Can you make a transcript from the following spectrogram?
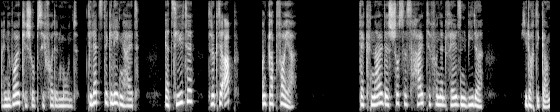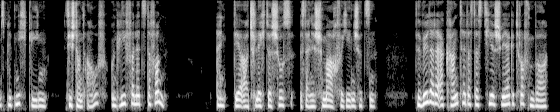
Eine Wolke schob sich vor den Mond, die letzte Gelegenheit. Er zielte, drückte ab und gab Feuer. Der Knall des Schusses hallte von den Felsen wieder, jedoch die Gams blieb nicht liegen. Sie stand auf und lief verletzt davon. Ein derart schlechter Schuss ist eine Schmach für jeden Schützen. Der Wilderer erkannte, dass das Tier schwer getroffen war,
